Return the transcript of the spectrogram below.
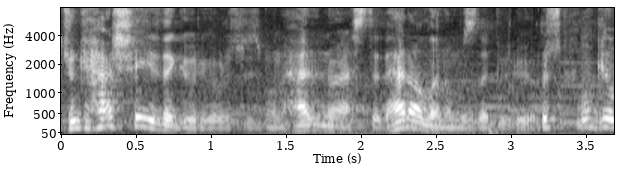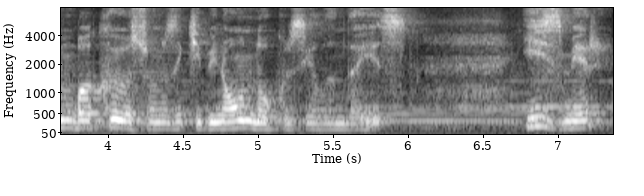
Çünkü her şehirde görüyoruz biz bunu. Her üniversitede, her alanımızda görüyoruz. Bugün bakıyorsunuz 2019 yılındayız. İzmir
